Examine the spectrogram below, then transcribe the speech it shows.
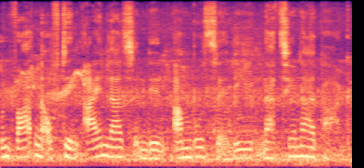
und warten auf den Einlass in den Amboseli Nationalpark.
